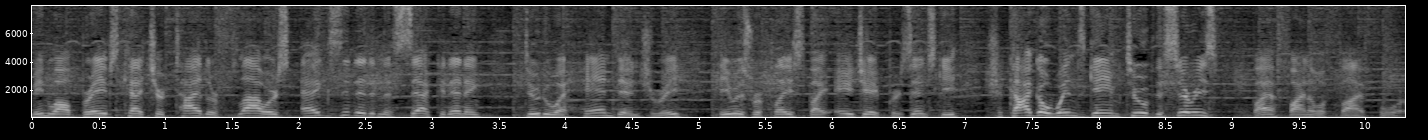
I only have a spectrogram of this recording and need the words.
Meanwhile, Braves catcher Tyler Flowers exited in the second inning due to a hand injury. He was replaced by A.J. Pierzynski. Chicago wins game two of the series by a final of 5 4.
